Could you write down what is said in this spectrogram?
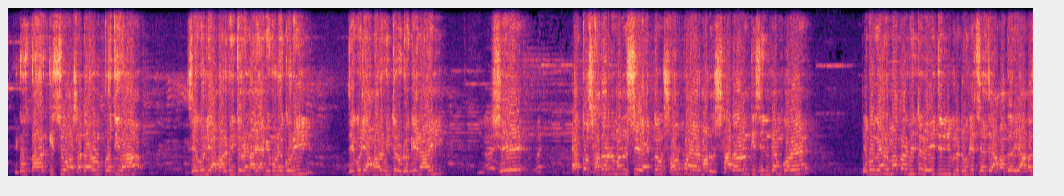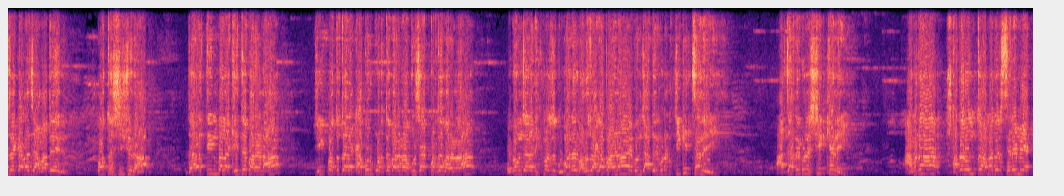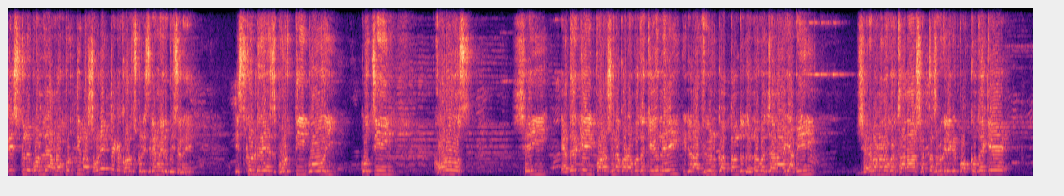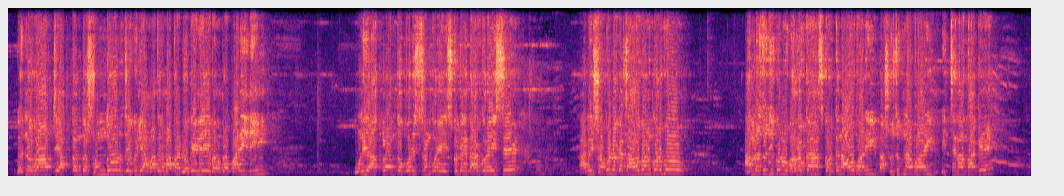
কিন্তু তার কিছু অসাধারণ প্রতিভা যেগুলি আমার ভিতরে নাই আমি মনে করি, যেগুলি আমার ভিতরে ঢোকে নাই, সে এত সাধারণ মানুষ, একদম স্বল্প আয়ের মানুষ, সাধারণ কিছু ইনকাম করে এবং এর মাথার ভিতরে এই জিনিসগুলো ঢুকেছে যে আমাদের এই আনাজে কানাজে আমাদের পথ শিশুরা, যারা তিন বেলা খেতে পারে না, ঠিক মতো যারা কাপড় পরতে পারে না, পোশাক পরতে পারে না, এবং যারা ঠিকমতো ঘুমানোর ভালো জায়গা পায় না, এবং যাদের কোনো চিকিৎসা নেই, আর যাদের কোনো শিক্ষা নেই আমরা সাধারণত আমাদের ছেলে মেয়ে একটা স্কুলে পড়লে আমরা প্রতি মাসে অনেক টাকা খরচ করি ছেলে মেয়ের পিছনে। স্কুল ড্রেস, ভর্তি বই, কোচিং, খরচ, সেই এদেরকেই পড়াশোনা করার মতো কেউ নেই। কিন্তু রাফিউলকে অত্যন্ত ধন্যবাদ জানাই আমি শেরবানগর থানা স্বেচ্ছাসেবক লীগের পক্ষ থেকে। ধন্যবাদ যে অত্যন্ত সুন্দর যেগুলি আমাদের মাথা ঢোকে নেই এবং আমরা পারিনি। উনি অক্লান্ত পরিশ্রম করে স্কুলটাকে দাঁড় করাইছে। আমি সকলের কাছে আহ্বান করব আমরা যদি কোনো ভালো কাজ করতে নাও পারি বা সুযোগ না পাই, ইচ্ছে না থাকে,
